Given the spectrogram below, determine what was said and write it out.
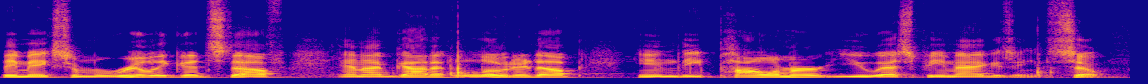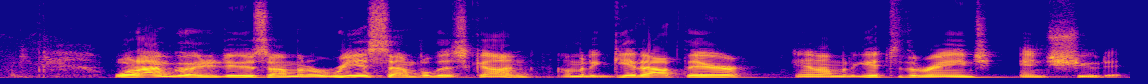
They make some really good stuff, and I've got it loaded up in the Polymer USP magazine. So what I'm going to do is I'm going to reassemble this gun. I'm going to get out there, and I'm going to get to the range and shoot it.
